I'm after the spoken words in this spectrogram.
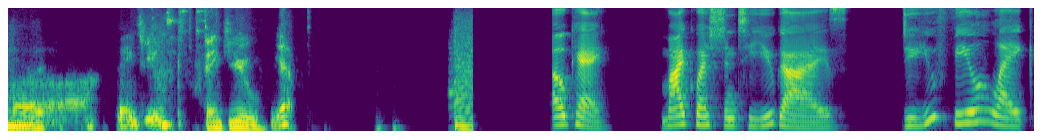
All right. Aw, Thank you. Thank you. Yep. Okay. My question to you guys do you feel like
